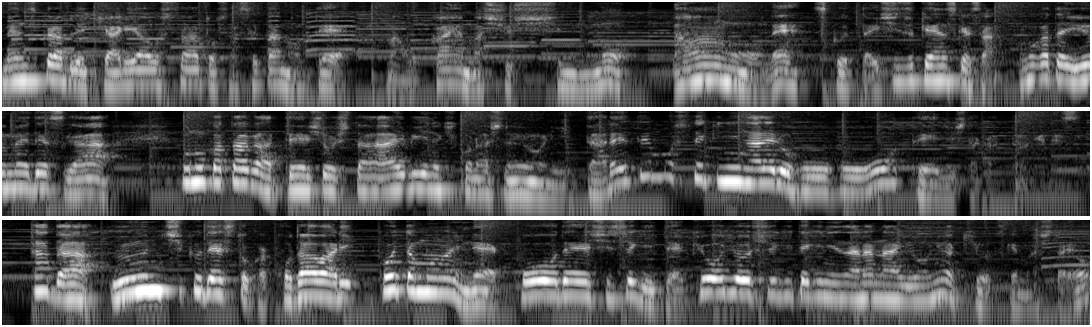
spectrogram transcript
メンズクラブでキャリアをスタートさせたので、まあ、岡山出身のバーンをね作った石津健介さん。この方有名ですがこの方が提唱した IB の着こなしのように誰でも素敵になれる方法を提示したかったわけです。ただうんちくですとかこだわりこういったものにね肯定しすぎて協情主義的にならないようには気をつけましたよ。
